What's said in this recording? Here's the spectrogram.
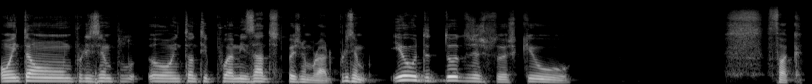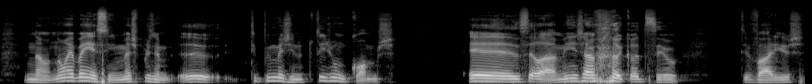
Ou então, por exemplo, ou então tipo amizades depois de namorar. Por exemplo, eu de todas as pessoas que eu. Fuck. Não, não é bem assim, mas por exemplo, uh, tipo, imagina, tu tens um comes. Uh, sei lá, a mim já me aconteceu vários.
